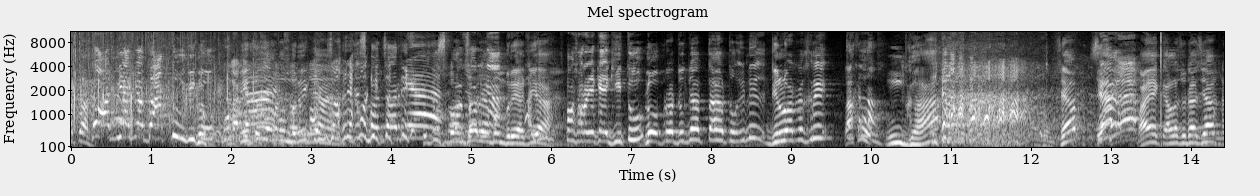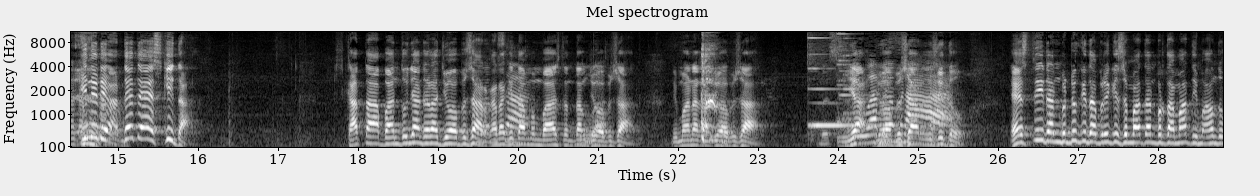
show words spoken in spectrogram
Apa? Kok hadiahnya batu gitu? Itu yang memberikan. Soalnya Itu kok gitu. sponsornya. Itu sponsor yang memberi hadiah. Sponsornya kayak gitu. Loh produknya tahu ini di luar negeri laku? Enggak. siap? Siap. Baik kalau sudah siap, ini dia TTS kita. Kata bantunya adalah jiwa besar karena kita membahas tentang jiwa besar. Di manakah jiwa besar? Iya, Jiwa jiwa besar besar. di situ. Esti dan Beduk kita beri kesempatan pertama tim A untuk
